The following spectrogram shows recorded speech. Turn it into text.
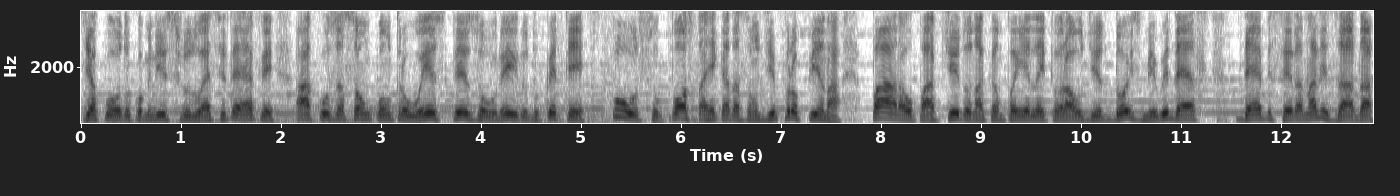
De acordo com o ministro do STF, a acusação contra o ex-tesoureiro do PT por suposta arrecadação de propina para o partido na campanha eleitoral de 2010 deve ser analisada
